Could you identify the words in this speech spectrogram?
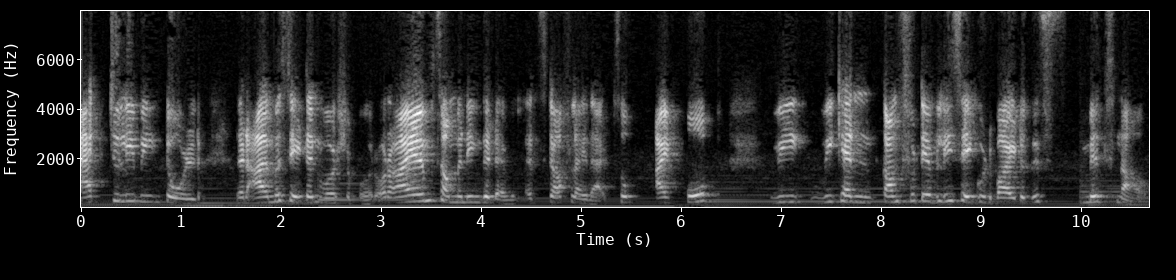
actually been told that I'm a Satan worshipper or I am summoning the devil and stuff like that. So I hope we we can comfortably say goodbye to this myth now.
